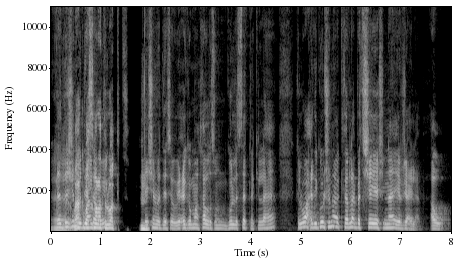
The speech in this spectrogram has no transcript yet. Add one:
آه تدري شنو بعض المرات أسوي؟ الوقت. تدري شنو بدي أسوي عقب ما نخلص ونقول لستنا كلها كل واحد يقول شنو أكثر لعبة تشيش إنه يرجع يلعب أو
